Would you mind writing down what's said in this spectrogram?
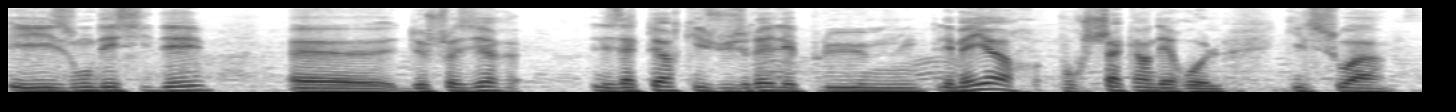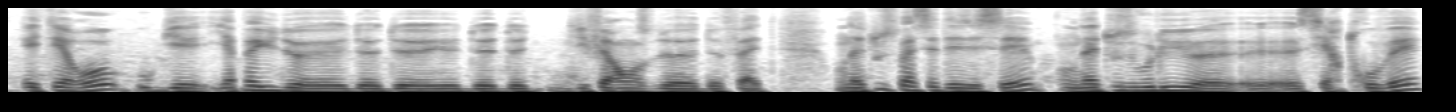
et ils ont décidé de choisir les acteurs qui jugeraient les plus les meilleurs pour chacun des rôles, qu'ils soient hétéros ou gays. Il n'y a pas eu de, de, de, de différence de, fait. On a tous passé des essais, on a tous voulu euh, euh, s'y retrouver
